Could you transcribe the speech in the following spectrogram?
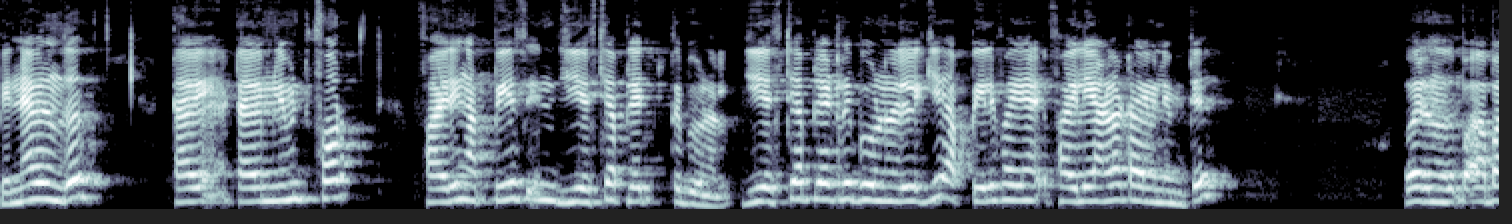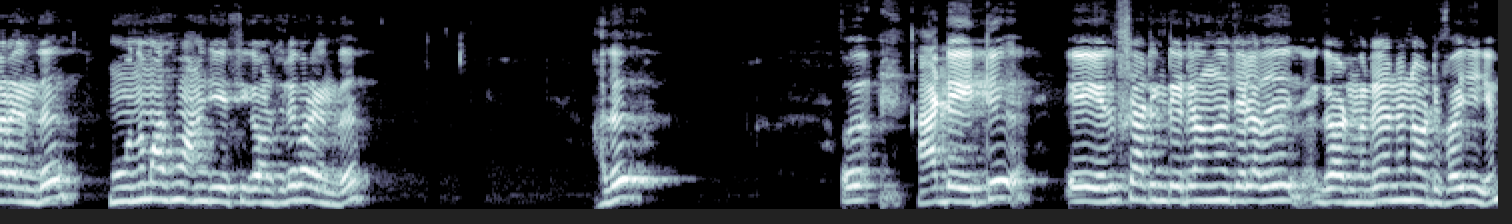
പിന്നെ വരുന്നത് time limit for filing appeals in G S T appellate tribunal G S T appellate ട്രിബ്യൂണലിലേക്ക് അപ്പീൽ ഫയൽ ചെയ്യാനുള്ള ടൈം ലിമിറ്റ് വരുന്നത് പറയുന്നത് മൂന്ന് മാസമാണ് ജി എസ് ടി കൗൺസിൽ പറയുന്നത്. അത് ആ ഡേറ്റ് ഏത് സ്റ്റാർട്ടിംഗ് ഡേറ്റ് ആണെന്ന് വെച്ചാൽ അത് ഗവൺമെന്റ് തന്നെ നോട്ടിഫൈ ചെയ്യും.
